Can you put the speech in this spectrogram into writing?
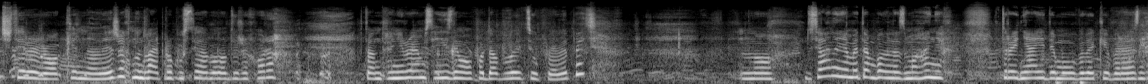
Чотири роки на лижах, ну два я пропустила, була дуже хора. Там тренуємося, їздимо по Добовицю у Пилипець. Ну, досягнення ми там були на змаганнях. Три дня їдемо у Великий Березний.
